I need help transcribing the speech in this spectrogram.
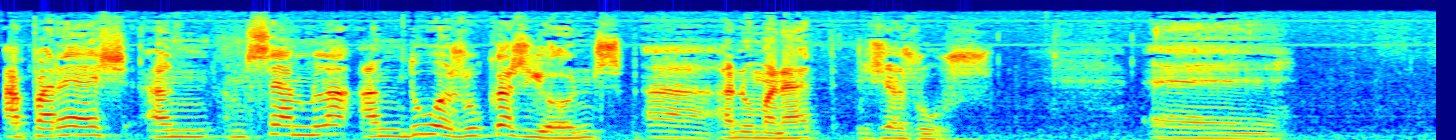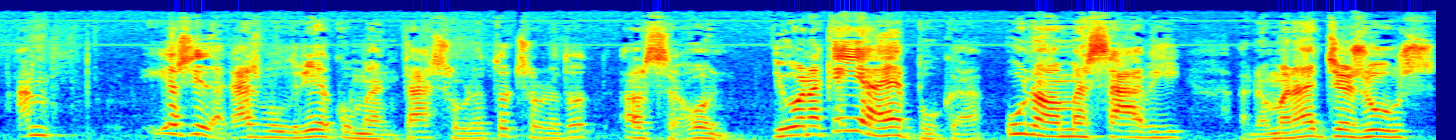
apareix, en, em sembla, en dues ocasions eh, anomenat Jesús. Eh, em, jo, si de cas, voldria comentar, sobretot, sobretot, el segon. Diu, en aquella època, un home savi, anomenat Jesús,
